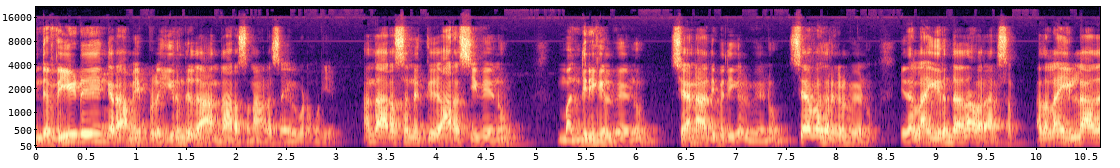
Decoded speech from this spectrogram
இந்த வீடுங்கிற அமைப்பில் இருந்து தான் அந்த அரசனால் செயல்பட முடியும். அந்த அரசனுக்கு அரசி வேணும். மந்திரிகள் வேணும் சேனாதிபதிகள் வேணும் சேவகர்கள் வேணும். இதெல்லாம் இருந்தால் தான் அவர் அரசன். அதெல்லாம் இல்லாத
